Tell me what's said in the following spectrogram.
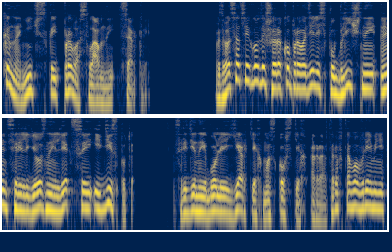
канонической православной церкви. В 20-е годы широко проводились публичные антирелигиозные лекции и диспуты. Среди наиболее ярких московских ораторов того времени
